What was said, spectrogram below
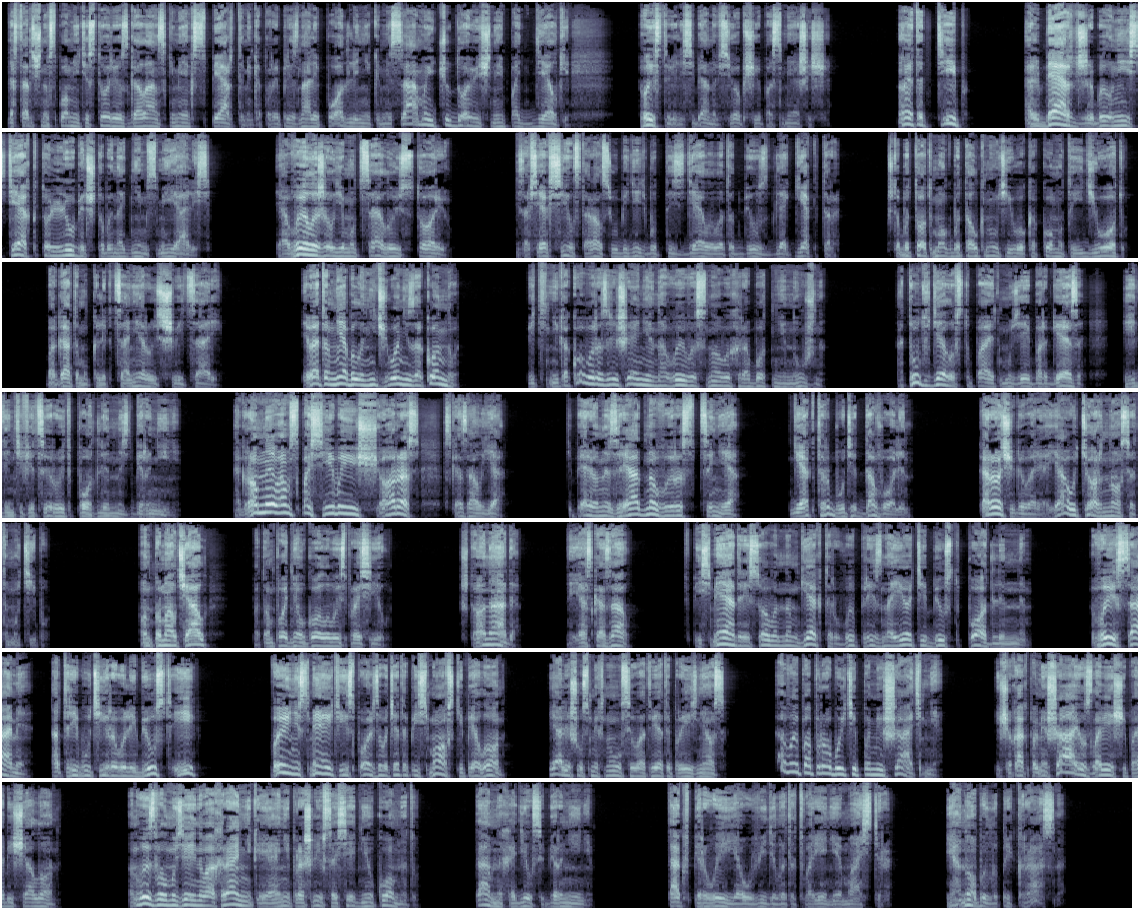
Достаточно вспомнить историю с голландскими экспертами, которые признали подлинниками самые чудовищные подделки, выставили себя на всеобщее посмешище. Но этот тип, Альберджи, был не из тех, кто любит, чтобы над ним смеялись. Я выложил ему целую историю. Изо всех сил старался убедить, будто сделал этот бюст для Гектора, чтобы тот мог бы толкнуть его какому-то идиоту, богатому коллекционеру из Швейцарии. И в этом не было ничего незаконного, ведь никакого разрешения на вывоз новых работ не нужно. А тут в дело вступает музей Боргеза и идентифицирует подлинность Бернини. «Огромное вам спасибо еще раз», — сказал я. Теперь он изрядно вырос в цене. Гектор будет доволен. Короче говоря, я утер нос этому типу. Он помолчал, потом поднял голову и спросил, что надо. И я сказал, в письме, адресованном Гектору, вы признаете бюст подлинным. Вы сами атрибутировали бюст и... Вы не смеете использовать это письмо, вскипел он. Я лишь усмехнулся в ответ и произнес, а вы попробуйте помешать мне. Еще как помешаю, зловеще пообещал он. Он вызвал музейного охранника, и они прошли в соседнюю комнату. Там находился Бернини. Так впервые я увидел это творение мастера. И оно было прекрасно.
